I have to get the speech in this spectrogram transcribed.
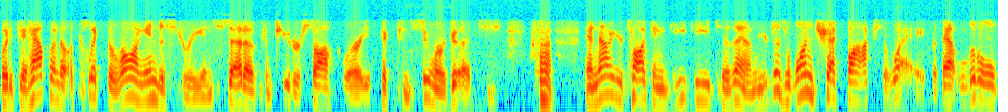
But if you happen to click the wrong industry, instead of computer software, you pick consumer goods. and now you're talking geeky to them. You're just one checkbox away. But that little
